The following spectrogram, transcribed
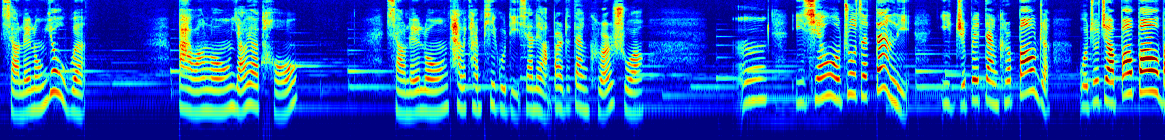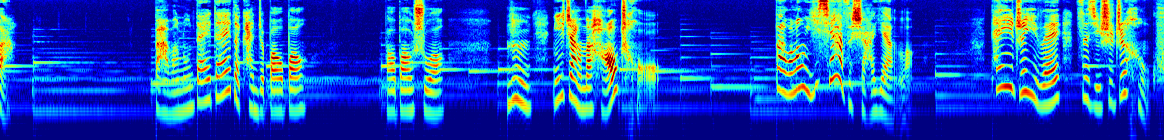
小雷龙又问。霸王龙摇摇头。小雷龙看了看屁股底下两半的蛋壳，说：“嗯，以前我住在蛋里。”一直被蛋壳包着，我就叫包包吧。霸王龙呆呆地看着包包，包包说：“嗯，你长得好丑。”霸王龙一下子傻眼了，他一直以为自己是只很酷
